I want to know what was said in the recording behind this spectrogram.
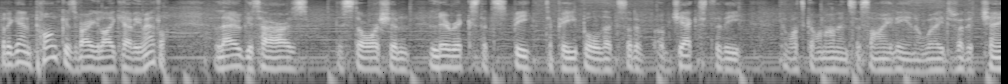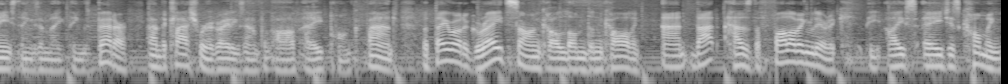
But again, punk is very like heavy metal. loud guitars, distortion, lyrics that speak to people that sort of object to the what's going on in society in a way to try to change things and make things better. And The Clash were a great example of a punk band. But they wrote a great song called London Calling. And that has the following lyric The ice age is coming,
